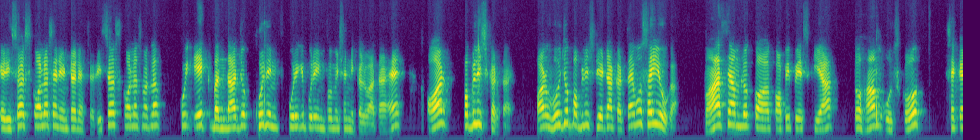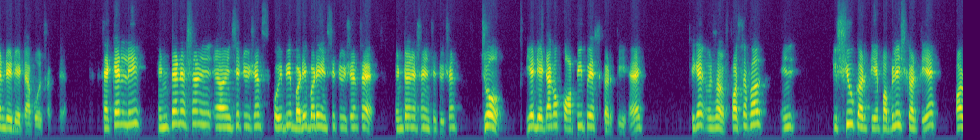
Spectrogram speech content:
कि research scholars and international research scholars मतलब कोई एक बंदा जो खुद पूरी की पूरी इंफॉर्मेशन निकलवाता है और पब्लिश करता है। और वो जो पब्लिश डेटा करता है, वो सही होगा। वहाँ से हम लोग कॉपी पेस्ट किया तो हम उसको सेकेंडरी डेटा बोल सकते हैं। सेकेंडली इंटरनेशनल इंस्टीट्यूशन कोई भी बड़ी बड़ी इंस्टीट्यूशन है इंटरनेशनल इंस्टीट्यूशन जो ये डेटा को कॉपी पेस्ट करती है, ठीक है? फ़र्स्ट ऑफ़ ऑल इश्यू करती है पब्लिश करती है और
